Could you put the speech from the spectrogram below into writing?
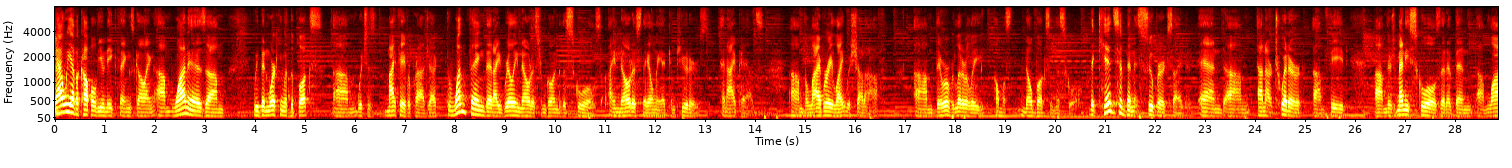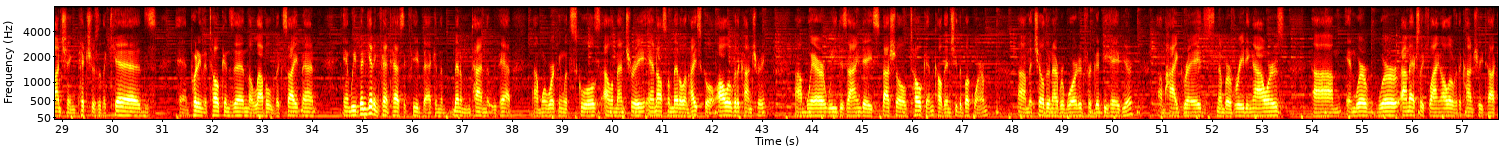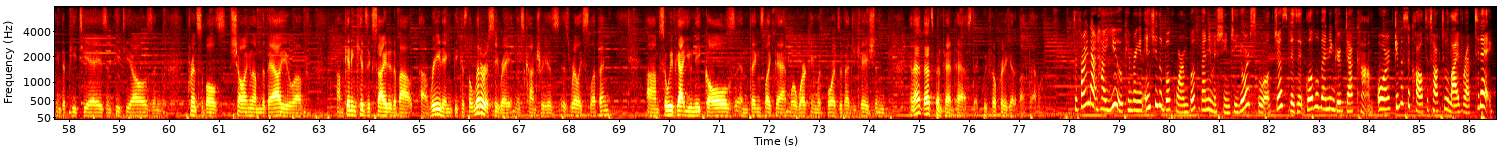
Now we have a couple of unique things going. Um, one is um, we've been working with the books, um, which is my favorite project. The one thing that I really noticed from going to the schools, I noticed they only had computers and iPads. Um, the library light was shut off. Um, there were literally almost no books in this school. The kids have been super excited and um, on our Twitter feed, um, there's many schools that have been um, launching pictures of the kids and putting the tokens in, the level of excitement. And we've been getting fantastic feedback in the minimum time that we've had. Um, we're working with schools, elementary and also middle and high school all over the country um, where we designed a special token called Inchy the Bookworm. Um, the children are rewarded for good behavior, um, high grades, number of reading hours, um, and we're, we're, I'm actually flying all over the country talking to PTAs and PTOs and principals, showing them the value of um, getting kids excited about uh, reading because the literacy rate in this country is, is really slipping. Um, so we've got unique goals and things like that, and we're working with boards of education, and that, that's been fantastic. We feel pretty good about that one. To find out how you can bring an Inchy the Bookworm book vending machine to your school, just visit globalvendinggroup.com or give us a call to talk to a live rep today.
